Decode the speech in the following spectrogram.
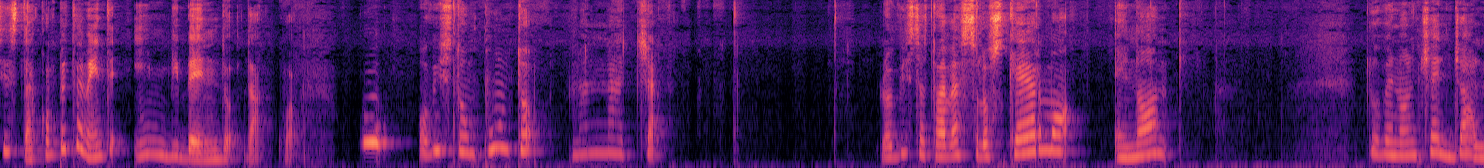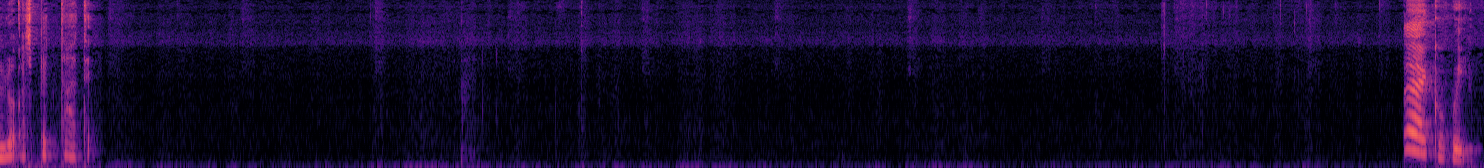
si sta completamente imbibendo d'acqua. Uh, ho visto un punto mannaggia. L'ho visto attraverso lo schermo e non dove non c'è il giallo aspettate. Ecco qui.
